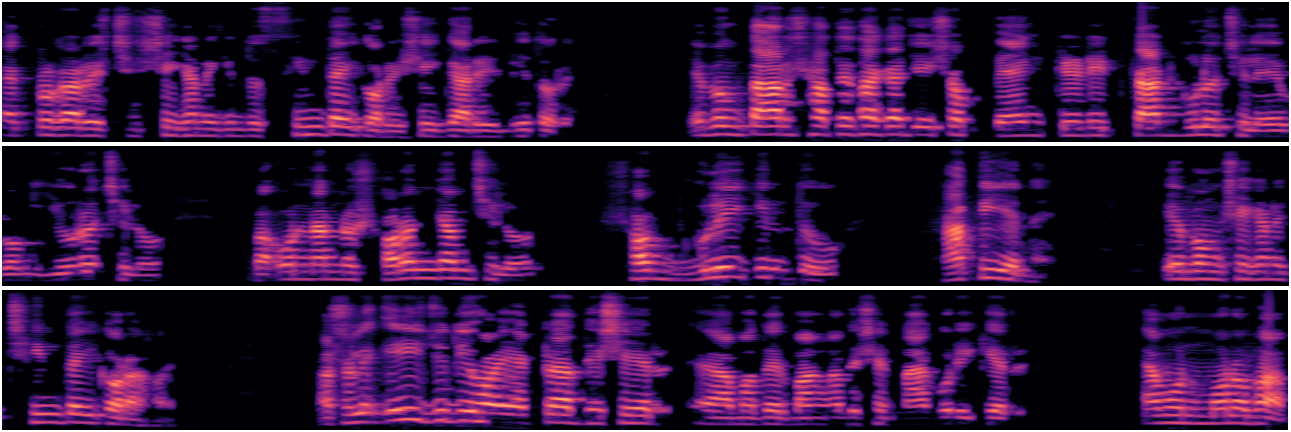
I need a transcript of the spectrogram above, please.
এক প্রকারের সেখানে কিন্তু ছিনতাই করে সেই গাড়ির ভিতরে। এবং তার সাথে থাকা যে সব ব্যাংক ক্রেডিট কার্ডগুলো ছিল এবং ইউরো ছিল বা অন্যান্য সরঞ্জাম ছিল সবগুলোই কিন্তু হাতিয়ে নেয় এবং সেখানে ছিনতাই করা হয়। আসলে এই যদি হয় একটা দেশের, আমাদের বাংলাদেশের নাগরিকের এমন মনোভাব,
